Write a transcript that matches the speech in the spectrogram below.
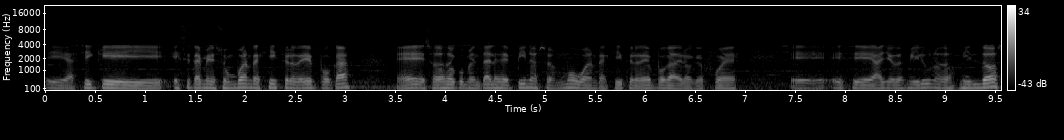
eh, así que ese también es un buen registro de época eh, esos dos documentales de Pino son muy buen registro de época de lo que fue eh, ese año 2001-2002,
